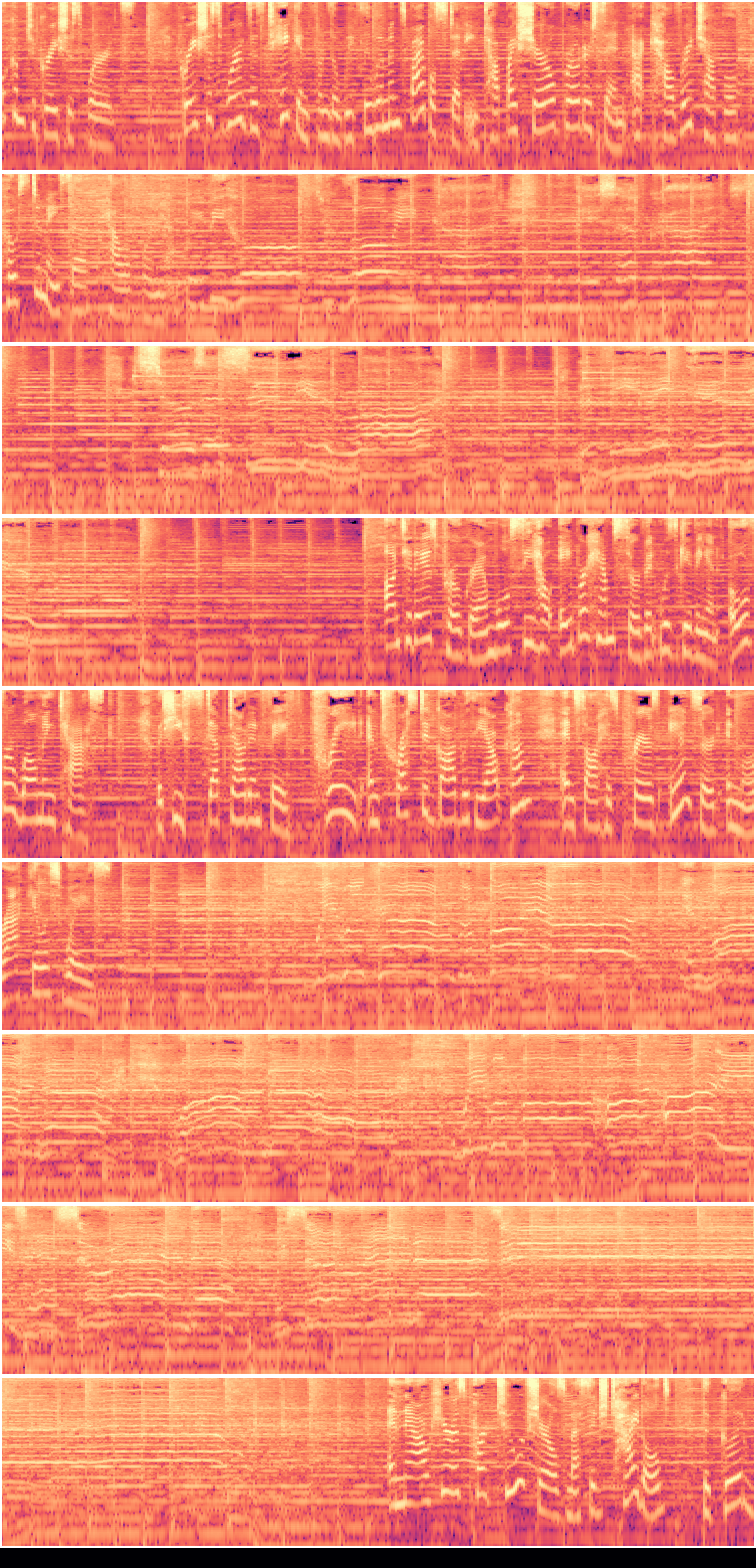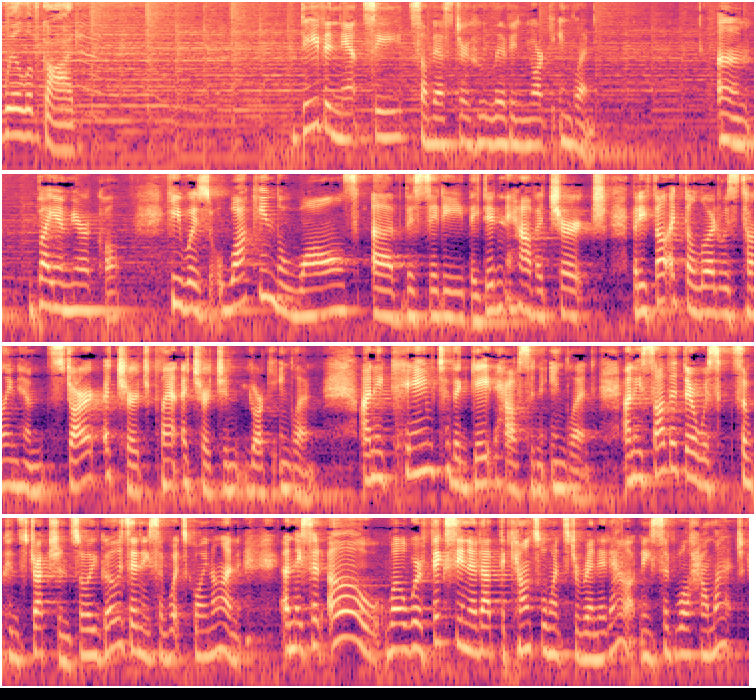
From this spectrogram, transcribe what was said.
Welcome to Gracious Words. Gracious Words is taken from the weekly women's Bible study taught by Cheryl Brodersen at Calvary Chapel, Costa Mesa, California. We behold On today's program, we'll see how Abraham's servant was giving an overwhelming task, but he stepped out in faith, prayed, and trusted God with the outcome, and saw his prayers answered in miraculous ways. And now, here is part two of Cheryl's message titled The Good Will of God. Dave and Nancy Sylvester, who live in York, England, um, by a miracle, he was walking the walls of the city. They didn't have a church, but he felt like the Lord was telling him, start a church, plant a church in York, England. And he came to the gatehouse in England and he saw that there was some construction. So he goes in, he said, What's going on? And they said, Oh, well, we're fixing it up. The council wants to rent it out. And he said, Well, how much?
